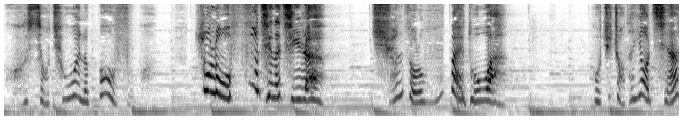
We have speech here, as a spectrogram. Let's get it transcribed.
黄小秋为了报复我。”做了我父亲的情人，卷走了五百多万。我去找他要钱，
